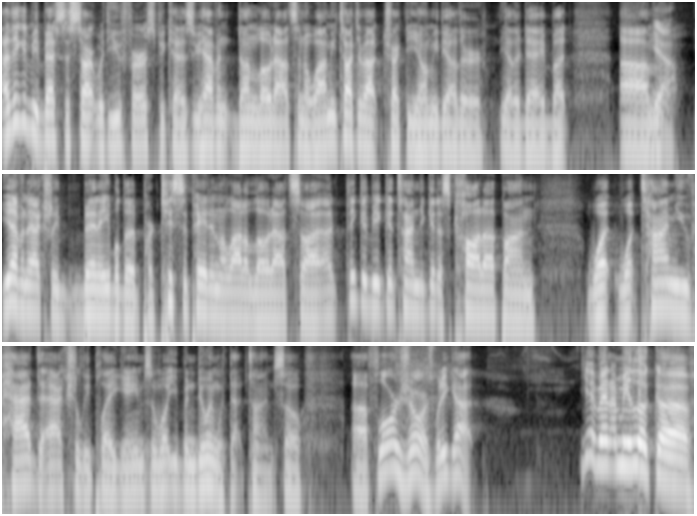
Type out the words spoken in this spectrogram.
I think it'd be best to start with you first because you haven't done loadouts in a while. I mean, you talked about Trek to Yomi the other the other day, but um, Yeah. you haven't actually been able to participate in a lot of loadouts. So I, I think it'd be a good time to get us caught up on what what time you've had to actually play games and what you've been doing with that time. So, uh, floor is yours. What do you got? Yeah, man. I mean, look, uh,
